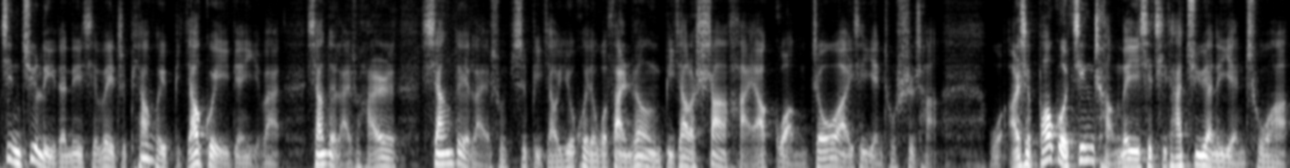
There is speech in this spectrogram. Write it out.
近距离的那些位置票会比较贵一点以外，相对来说还是相对来说是比较优惠的。我反正比较了上海啊、广州啊一些演出市场。我而且包括京城的一些其他剧院的演出啊、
